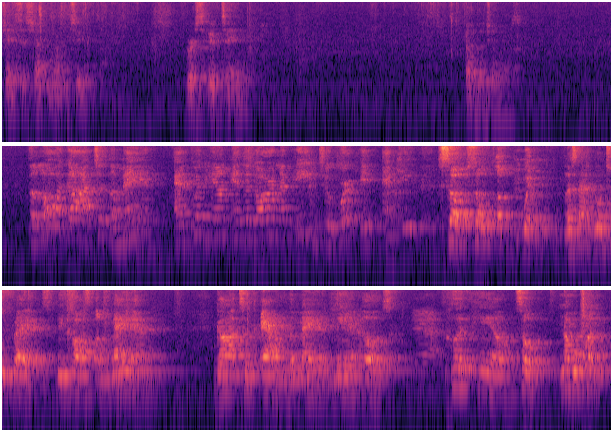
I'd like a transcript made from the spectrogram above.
Genesis chapter number 2, verse 15. Elder Jones. The Lord God took the man and put him in the Garden of Eden to work it and keep it. So, so uh, wait, let's not go too fast because a man, God took Adam, the man, me and us, Yeah. put him. So, number one,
